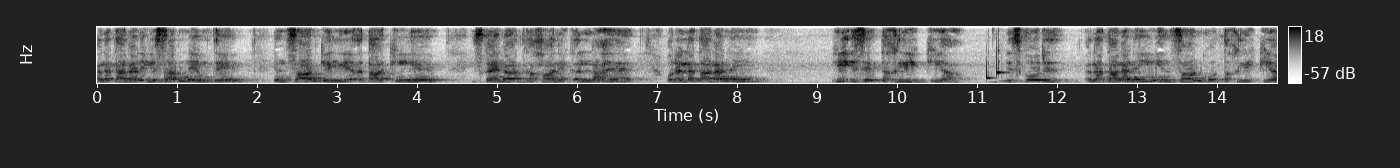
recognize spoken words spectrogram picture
अल्लाह ताला ने ये सब नेमतें इंसान के लिए अता की हैं। इस कायनात का खालिक अल्लाह है और अल्लाह ताला ने ही इसे तख्लीक किया। इसको अल्लाह ताला ने ही इंसान को तख्लीक किया,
